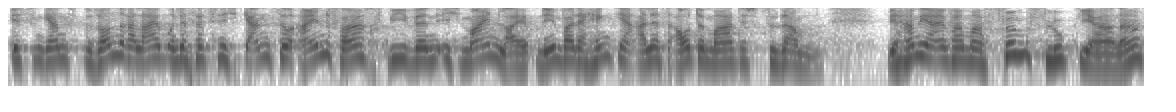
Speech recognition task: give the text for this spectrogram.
ist ein ganz besonderer Leib und das ist nicht ganz so einfach, wie wenn ich meinen Leib nehme, weil da hängt ja alles automatisch zusammen. Wir haben hier einfach mal fünf Lukianer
